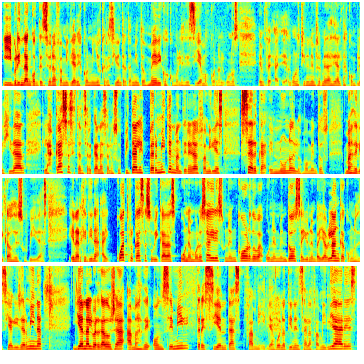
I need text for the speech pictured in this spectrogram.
y brindan contención a familiares con niños que reciben tratamientos médicos, como les decíamos, con algunos, eh, algunos tienen enfermedades de alta complejidad. Las casas están cercanas a los hospitales, permiten mantener a las familias cerca en uno de los momentos más delicados de sus vidas. En Argentina hay cuatro casas ubicadas, una en Buenos Aires, una en Córdoba, una en Mendoza y una en Bahía Blanca, como nos decía Guillermina y han albergado ya a más de 11.300 familias. Bueno, tienen salas familiares,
